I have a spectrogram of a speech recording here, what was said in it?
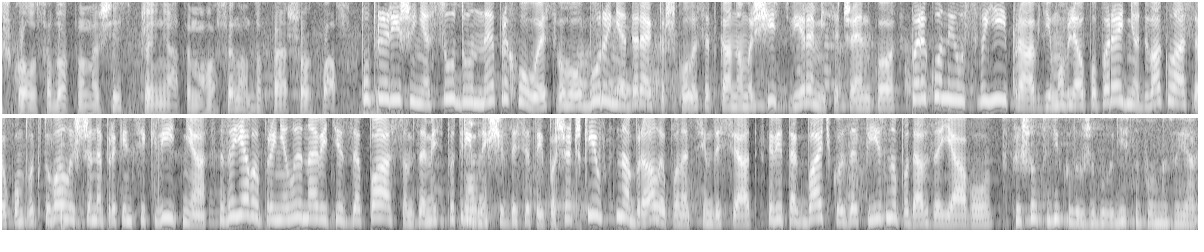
школу садок номер 6 прийняти мого сина до першого класу. Попри рішення суду, не приховує свого обурення директор школи садка номер 6 Віра Місяченко. Переконує у своїй правді, мовляв, попередньо два класи укомплектували ще наприкінці квітня. Заяви прийняли навіть із запасом. Замість потрібних 60 першачків набрали понад 70. Відтак батько запізно подав заяву. Прийшов тоді, коли вже було дійсно повна заява,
